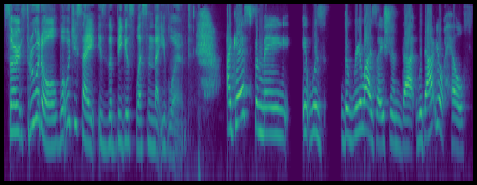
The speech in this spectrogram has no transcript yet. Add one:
So, through it all, what would you say is the biggest lesson that you've learned? I guess for me, it was the realization that without your health,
